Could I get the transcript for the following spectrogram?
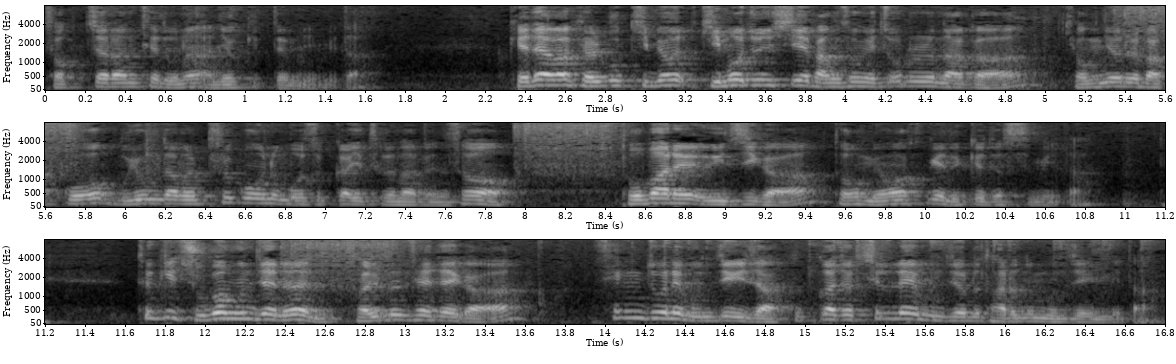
적절한 태도는 아니었기 때문입니다. 게다가 결국 김어, 김어준 씨의 방송에 쪼르르 나가 격려를 받고 무용담을 풀고 오는 모습까지 드러나면서 도발의 의지가 더욱 명확하게 느껴졌습니다. 특히 주거 문제는 젊은 세대가 생존의 문제이자 국가적 신뢰의 문제로 다루는 문제입니다.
